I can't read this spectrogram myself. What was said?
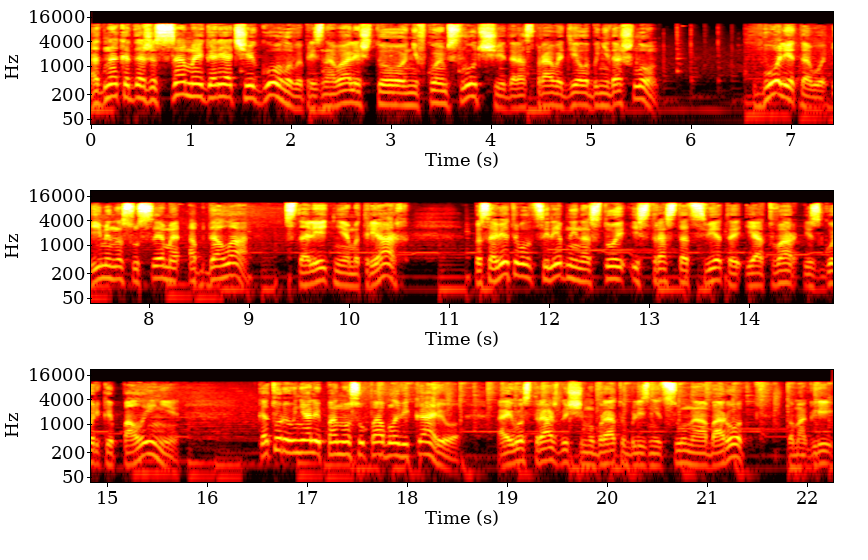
Однако даже самые горячие головы признавали, что ни в коем случае до расправы дело бы не дошло. Более того, именно Сусеме Абдала, столетняя матриарх, посоветовала целебный настой из страстоцвета и отвар из горькой полыни, которые уняли по носу Пабло Викарио, а его страждущему брату-близнецу, наоборот, помогли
